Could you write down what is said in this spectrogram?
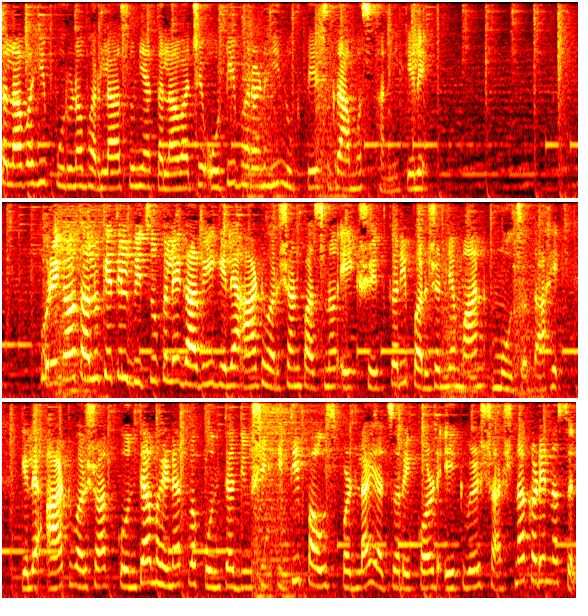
तलावही पूर्ण भरला असून या तलावाचे ओटी भरणही नुकतेच ग्रामस्थांनी केले. कोरेगाव तालुक्यातील बिचुकले गावी गेल्या आठ वर्षांपासून एक शेतकरी पर्जन्यमान मोजत आहे. गेल्या आठ वर्षात कोणत्या महिन्यात व कोणत्या दिवशी किती पाऊस पडला याचं रेकॉर्ड एक वेळ शासनाकडे नसेल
